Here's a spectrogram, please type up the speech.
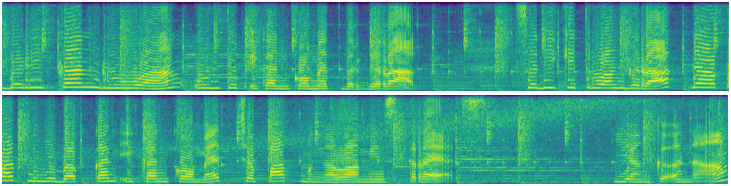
berikan ruang untuk ikan komet bergerak. Sedikit ruang gerak dapat menyebabkan ikan komet cepat mengalami stres. Yang keenam,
